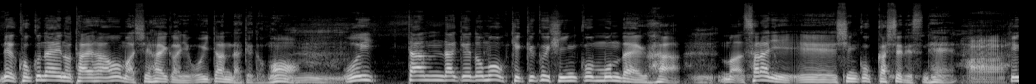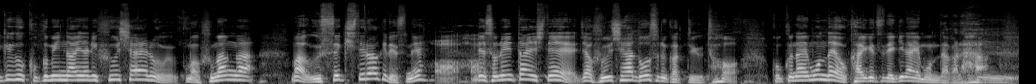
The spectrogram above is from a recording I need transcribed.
ー、で国内の大半をまあ支配下に置いたんだけども、うん、置いたんだけども、結局、貧困問題が、うん、まあ、さらに、えー、深刻化して、ですね、はあ、結局、国民の間に風車への、まあ、不満が、まあ、うっせきしてるわけですね。はあ、で、それに対して、じゃあ、風刺派どうするかっていうと、国内問題を解決できないもんだから、うん、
